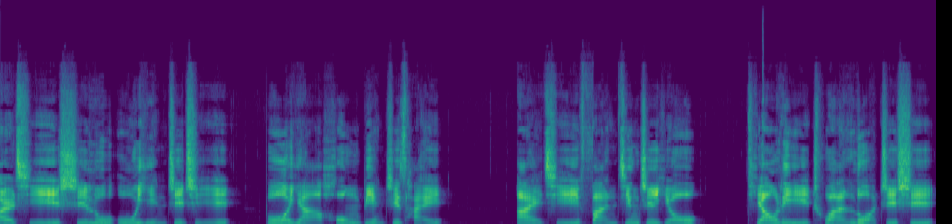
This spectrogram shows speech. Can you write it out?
而其实录无隐之旨，博雅宏辩之才，爱其反经之由，条例喘落之诗，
